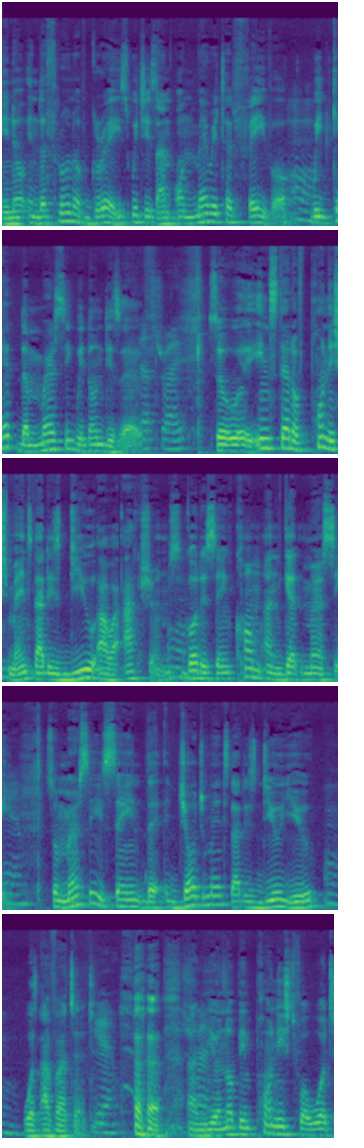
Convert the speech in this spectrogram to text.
You know, in the throne of grace, which is an unmerited favor, mm. we get the mercy we don't deserve. That's right. So instead of punishment that is due our actions, mm. God is saying, Come and get mercy. Yeah. So mercy is saying the judgment that is due you mm. Was averted. Yeah. and right. you're not being punished for what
